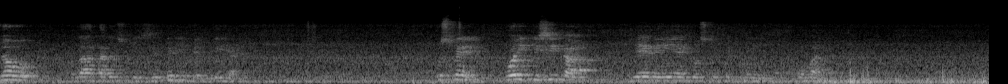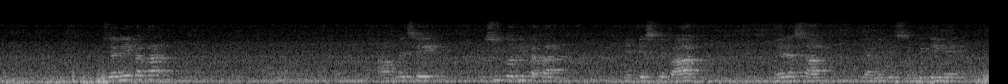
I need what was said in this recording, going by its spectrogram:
جو خدا تعالیٰ اس کی زندگی ملتی ہے، اس میں کوئی کسی کا یہ نہیں ہے کہ اس کی کتنی عمر ہے۔ مجھے نہیں پتا۔ آپ میں سے کسی کو نہیں پتا کہ اس کے بعد میرے ساتھ یعنی یا میری زندگی میں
